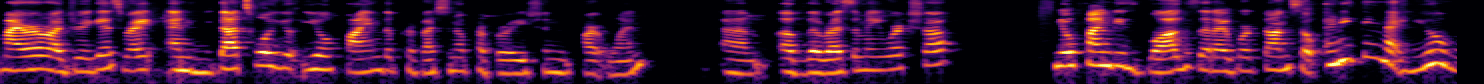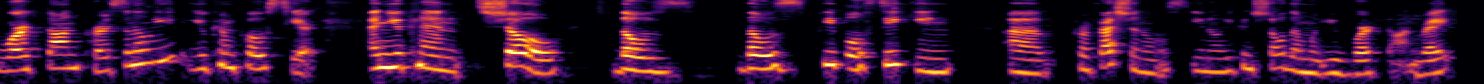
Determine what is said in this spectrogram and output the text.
Mayra Rodriguez, right? And that's where you, you'll find the professional preparation part one um, of the resume workshop. You'll find these blogs that I worked on. So anything that you've worked on personally, you can post here, and you can show those those people seeking uh, professionals you know you can show them what you've worked on right?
